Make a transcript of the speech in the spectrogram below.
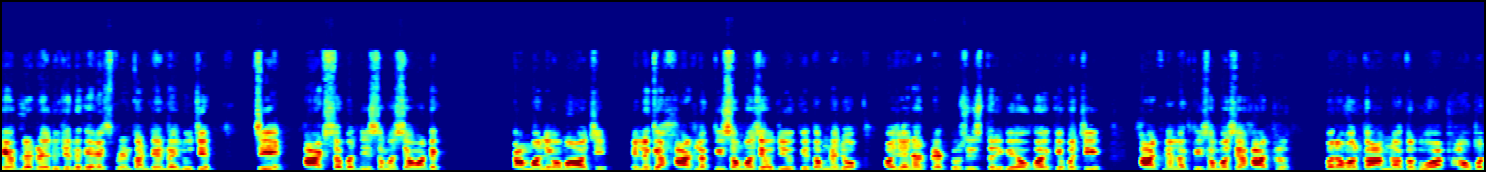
ટેબ્લેટ રહેલું છે, એટલે કે એસ્પ્રિન કન્ટેન્ટ રહેલું છે, જે હાર્ટ સંબંધિત સમસ્યા માટે કામમાં લેવામાં આવે છે. એટલે કે હાર્ટ લગતી સમસ્યાઓ જેવું કે તમને જો અજાયનર પ્રેક્ટોસિસ થઈ ગયા હોય કે પછી હાર્ટને લગતી સમસ્યા હાર્ટ બરાબર કામ ના કરતું હોય, આ ઉપર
